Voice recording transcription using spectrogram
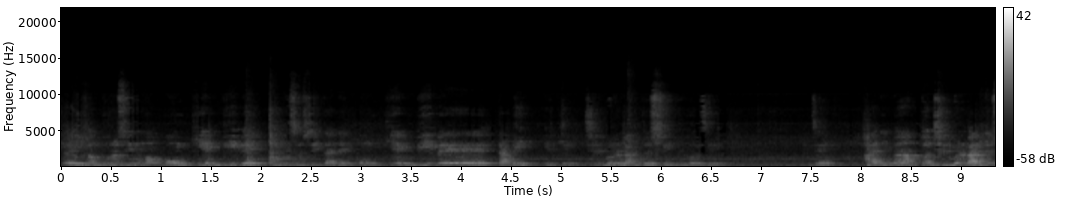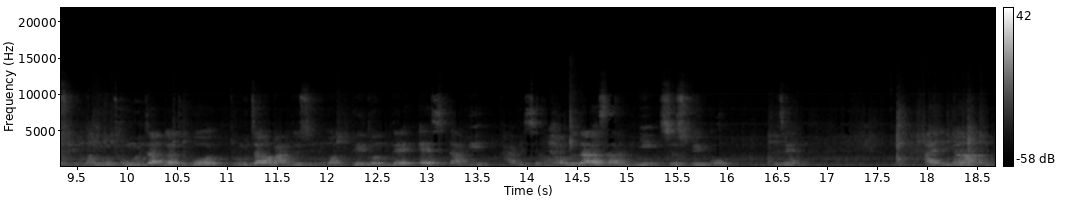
자, 여기서 물을 수 있는 건 공기엔 비베. 이렇게 쓸 수 있다네. 공기엔 비베 답이 이렇게 질문을 만들 수 있는 거지. 이제 아니면 또 질문을 만들 수 있는 건뭐 문장 가지고 두 문장을 만들 수 있는 건 대돈데 에스 답이 다빗은 어느 나라 사람이니 쓸 수도 있고 그지? 아니면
